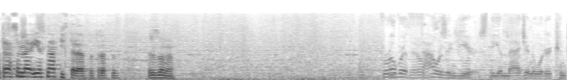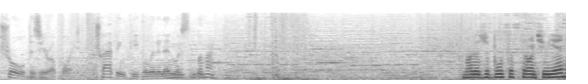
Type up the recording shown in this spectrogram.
A teraz na, jest napis teraz, to teraz to rozumiem. For over a thousand years, the Imagine Order controlled the zero point, trapping people in an endless loop. No ale że busa strącił, nie?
